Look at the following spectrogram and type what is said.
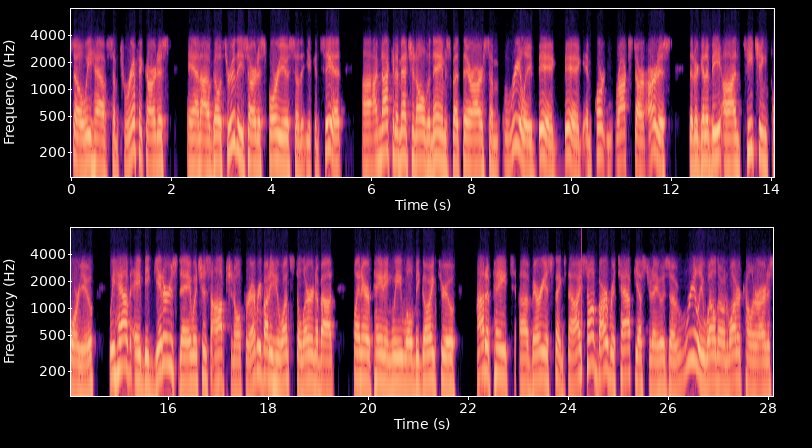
So we have some terrific artists, and I'll go through these artists for you so that you can see it. Uh, I'm not going to mention all the names, but there are some really big, big, important rock star artists that are going to be on teaching for you we have a beginner's day, which is optional for everybody who wants to learn about plein air painting. We will be going through how to paint uh, various things. Now, I saw Barbara Tapp yesterday, who's a really well known watercolor artist.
